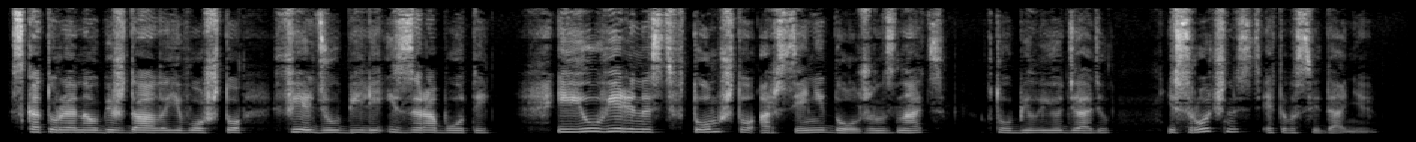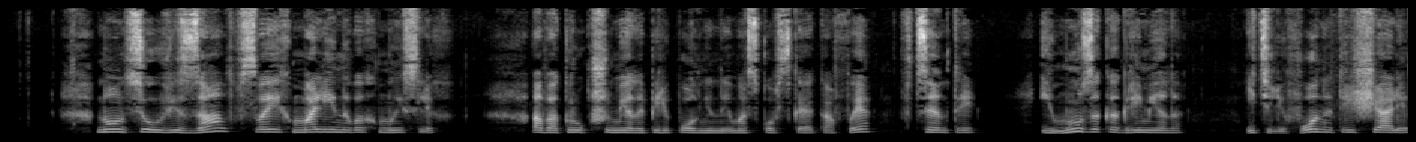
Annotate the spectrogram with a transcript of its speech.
с которой она убеждала его, что Федю убили из-за работы, и ее уверенность в том, что Арсений должен знать, кто убил ее дядю, и срочность этого свидания. Но он все увязал в своих малиновых мыслях, а вокруг шумело переполненное московское кафе в центре, и музыка гремела, и телефоны трещали,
